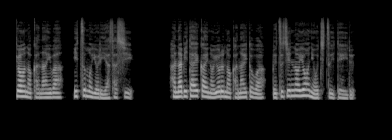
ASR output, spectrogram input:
今日の金井はいつもより優しい。花火大会の夜の金井とは別人のように落ち着いている。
